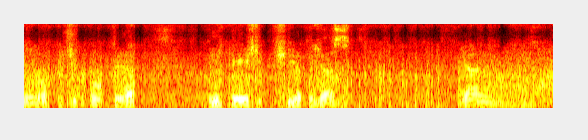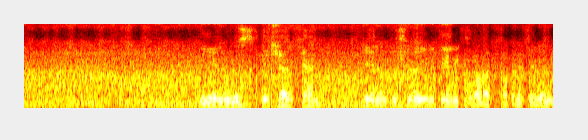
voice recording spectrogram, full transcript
eee, o küçük noktaya bir değişik bir şey yapacağız. Yani bir elimiz geçerken diyelim ki şurayı bir delik olarak kabul edelim.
